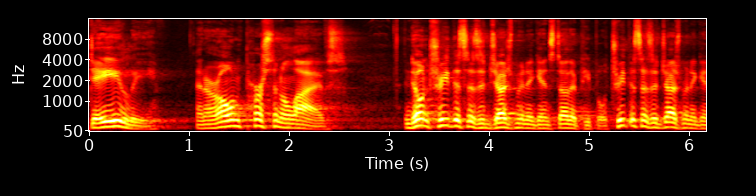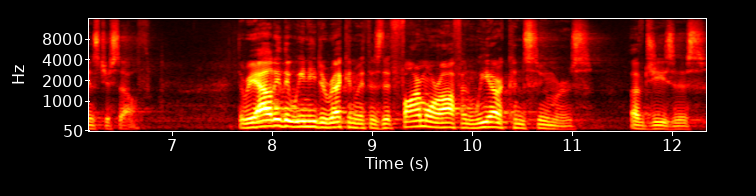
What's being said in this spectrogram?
daily in our own personal lives. And don't treat this as a judgment against other people, treat this as a judgment against yourself. The reality that we need to reckon with is that far more often we are consumers of Jesus,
